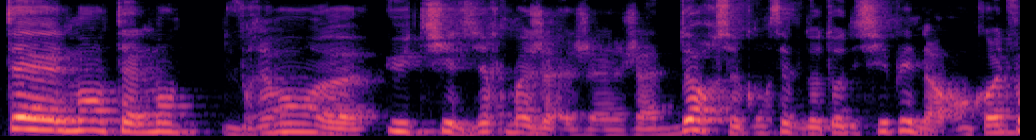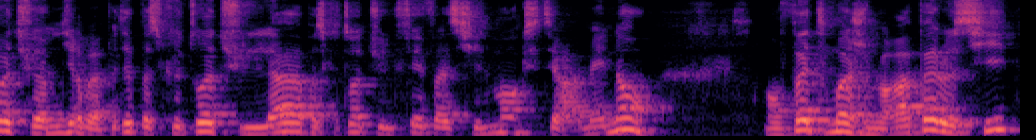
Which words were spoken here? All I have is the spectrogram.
tellement, tellement vraiment euh, utile. C'est-à-dire que moi, j'adore ce concept d'autodiscipline. Alors encore une fois, tu vas me dire, bah, peut-être parce que toi, tu l'as, parce que toi, tu le fais facilement, etc. Mais non, en fait, moi, je me rappelle aussi,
